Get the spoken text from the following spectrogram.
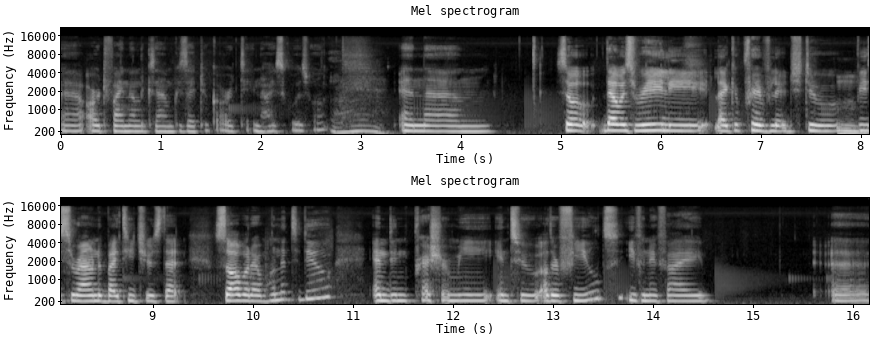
uh, art final exam because I took art in high school as well Ah. and um, so that was really like a privilege to Mm. be surrounded by teachers that saw what I wanted to do and didn't pressure me into other fields, even if I, uh,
